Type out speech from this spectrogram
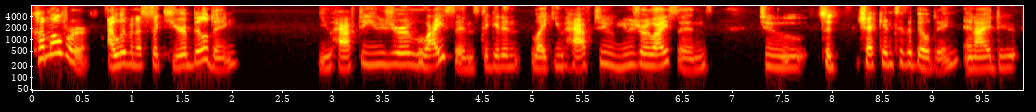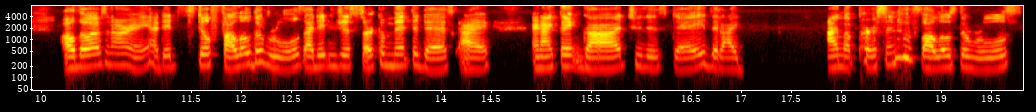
Come over. I live in a secure building. You have to use your license to get in. Like you have to use your license to to check into the building and i do although i was an ra i did still follow the rules i didn't just circumvent the desk i and i thank god to this day that i i'm a person who follows the rules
